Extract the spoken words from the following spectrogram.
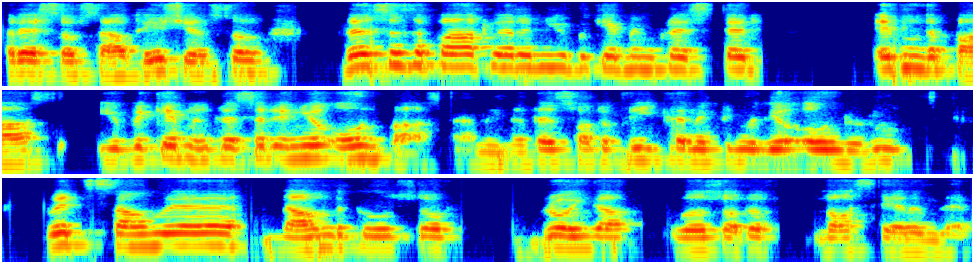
the rest of South Asia. So this is the part wherein you became interested in the past, you became interested in your own past. I mean, that is sort of reconnecting with your own roots, which somewhere down the course of growing up were sort of lost here and there.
